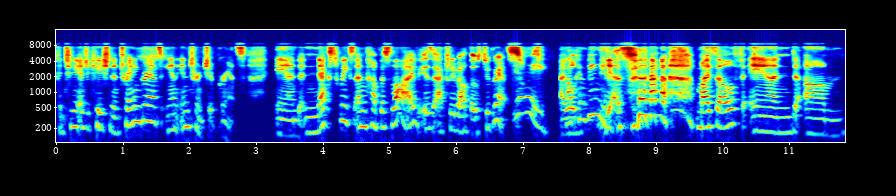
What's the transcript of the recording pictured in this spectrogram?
continuing education and training grants and internship grants. And next week's NCompass Live is actually about those two grants. Yay, I how will- convenient. Yes. Myself and um,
